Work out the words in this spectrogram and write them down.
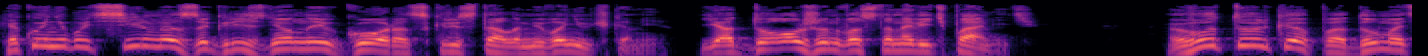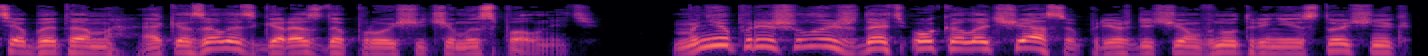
какой-нибудь сильно загрязненный город с кристаллами-вонючками. Я должен восстановить память. Вот только подумать об этом оказалось гораздо проще, чем исполнить. Мне пришлось ждать около часа, прежде чем внутренний источник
